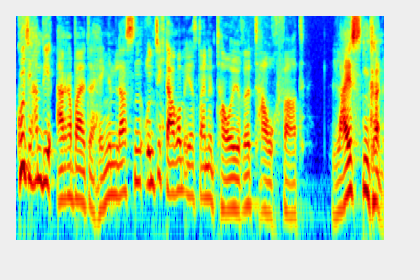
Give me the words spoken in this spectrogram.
Gut, sie haben die Arbeiter hängen lassen und sich darum erst eine teure Tauchfahrt leisten können.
